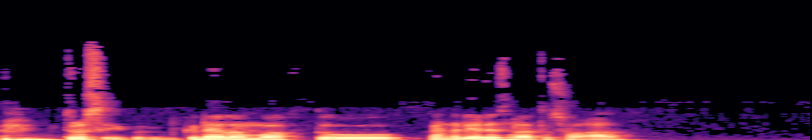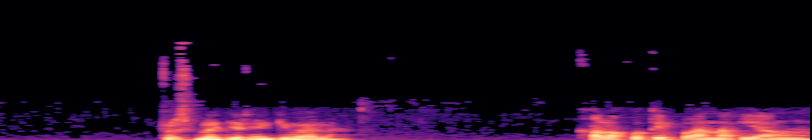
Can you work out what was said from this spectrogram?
Terus ikut ke dalam waktu kan tadi ada 100 soal terus belajarnya gimana? Kalau aku tipe anak yang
